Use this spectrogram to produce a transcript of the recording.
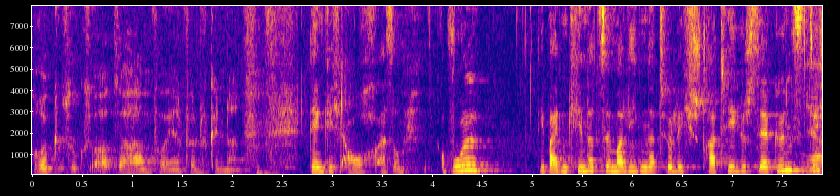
Rückzugsort zu haben vor Ihren fünf Kindern. Denke ich auch. Also, obwohl die beiden Kinderzimmer liegen natürlich strategisch sehr günstig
